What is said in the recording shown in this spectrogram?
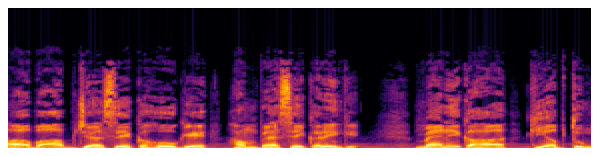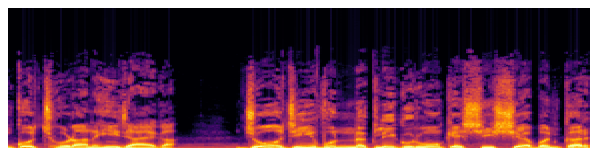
अब आप जैसे कहोगे, हम वैसे करेंगे। मैंने कहा कि अब तुमको छोड़ा नहीं जाएगा। जो जीव उन नकली गुरुओं के शिष्य बनकर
